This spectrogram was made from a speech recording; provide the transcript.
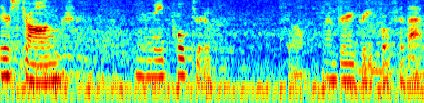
they're strong and they pull through. So I'm very grateful for that.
